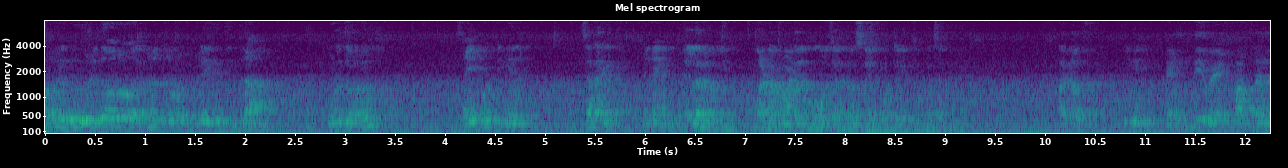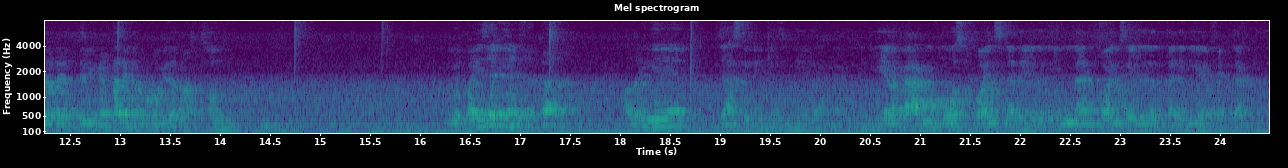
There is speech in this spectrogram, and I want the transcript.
ಅವರಿಗೂ ಉಳಿದವರು ಇವರ ಉಳಿದವರು? ಒಳ್ಳೆ ಕೊಟ್ಟಿಗೆ ಚೆನ್ನಾಗಿದೆ. ಚೆನ್ನಾಗಿದೆ. ಎಲ್ಲರೂ ಆರ್ಡರ್ ಮಾಡಿದ ಮೂರು ಜನರು ಸೈ ಕೊಟ್ಟಿಗೆ ತುಂಬ ಚೆನ್ನಾಗಿದೆ. ಹಾಗಲ್ಲ ಸರ್ ಎಂಟಿ ಹೆಂಡತಿ ವೇಟ್ ಮಾಡ್ತಾ ಇದ್ದಾಳೆ ಅಂತೇಳಿ ಗಂಟಾನೆ ಕರ್ಕೊಂಡು ಹೋಗಿದಾರ ಹೌದು. ಈಗ ಫೈಸಲ್ಗೆ ಏನು ಸರ್ ಕಾರಣ. ಅವರಿಗೆ ಜಾಸ್ತಿ ಡೀಟೇಲ್ಸ್ ಹೇಳೋಕ್ಕಾಗೋ ಮೋಸ್ಟ್ ಪಾಯಿಂಟ್ಸ್ ನಾನು ಹೇಳಿದ್ದೇನೆ. ಇನ್ನು ನಾನು ಪಾಯಿಂಟ್ಸ್ ಹೇಳಿದ್ರೆ ತನಿಗೆ ಎಫೆಕ್ಟ್ ಆಗ್ತದೆ.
